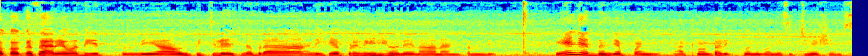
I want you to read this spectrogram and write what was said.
ఒక్కొక్కసారి ఏమో తీస్తుంది. ఆమెకు పిచ్చి లేచినప్పుడు నీకు ఎప్పుడు వీడియో లేనా అని అంటుంది. ఏం చేద్దాం చెప్పండి. అట్లా ఉంటుంది కొన్ని కొన్ని సిచ్యువేషన్స్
